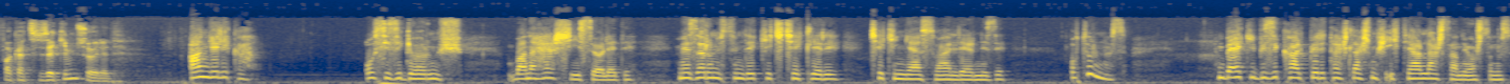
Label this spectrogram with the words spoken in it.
Fakat size kim söyledi? Angelika. O sizi görmüş Bana her şeyi söyledi. Mezarın üstündeki çiçekleri Çekingen suallerinizi. Oturunuz. Belki bizi kalpleri taşlaşmış ihtiyarlar sanıyorsunuz.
